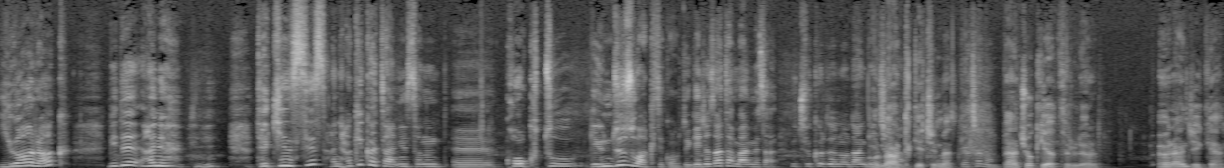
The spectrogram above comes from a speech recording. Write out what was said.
yığarak bir de hani tekinsiz hani hakikaten insanın e, korktuğu gündüz vakti korktuğu gece zaten ben mesela Lütfü Kırdan oradan geçemem. Oradan artık geçilmez. Geçemem. Ben çok iyi hatırlıyorum. Öğrenciyken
